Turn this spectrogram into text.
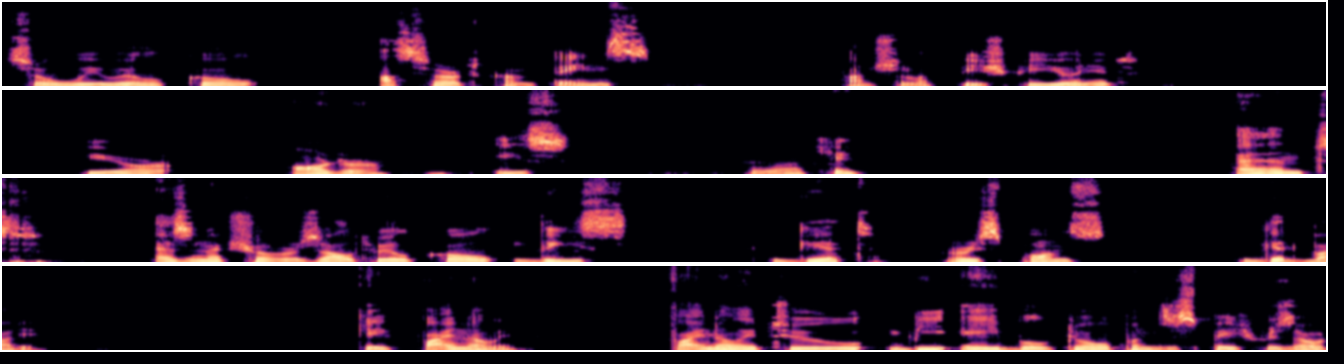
So we will call assert contains function of PHP unit. Your order is lucky. And as an actual result, we'll call this get response get body. Okay, finally. Finally, to be able to open this page without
